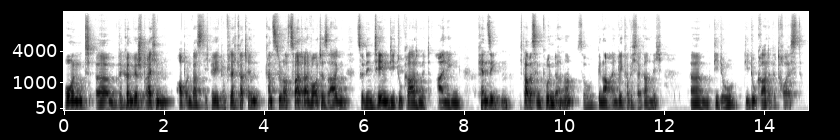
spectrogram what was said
und ähm, dann können wir sprechen, ob und was dich bewegt. Und vielleicht, Katrin, kannst du noch zwei, drei Worte sagen zu den Themen, die du gerade mit einigen Kensington, ich glaube, es sind Gründer, ne? So genau Einblick habe ich da gar nicht, ähm, die du, die du gerade betreust.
